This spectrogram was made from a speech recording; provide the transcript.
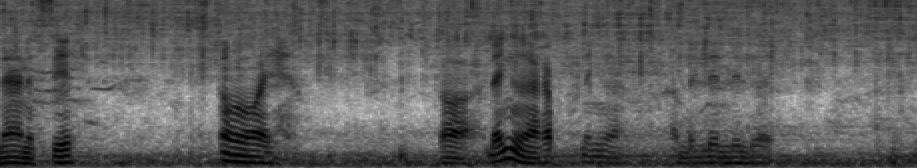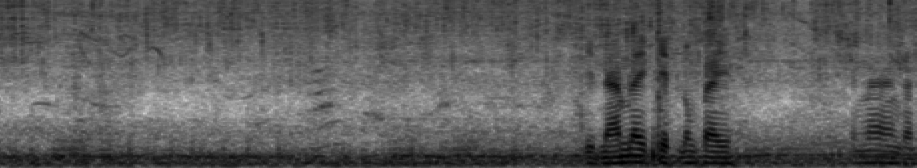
หน้าหน่อยสิโอ้ยก็ได้เหงื่อครับได้เหงื่อทำเล่นๆเรื่อยๆฉีดน้ำไล่เก็ดลงไปข้างล่างกัน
